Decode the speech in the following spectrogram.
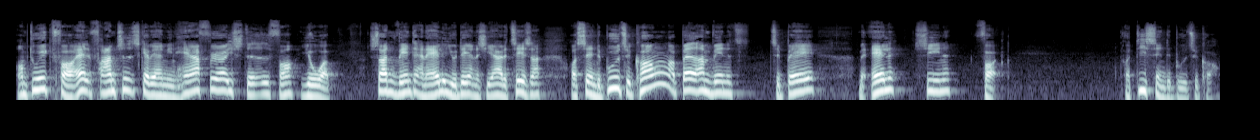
om du ikke for al fremtid skal være min herrefører i stedet for Joab. Sådan vendte han alle judæernes hjerte til sig og sendte bud til kongen og bad ham vende tilbage med alle sine folk. Og de sendte bud til kongen.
